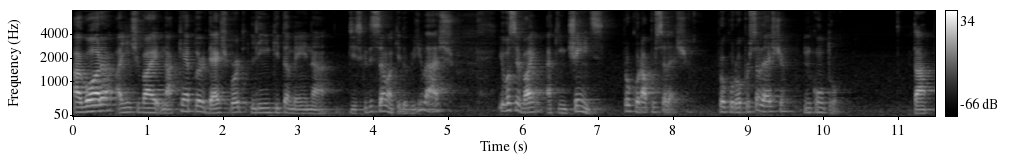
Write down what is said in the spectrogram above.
Agora, a gente vai na Kepler Dashboard, link também na descrição aqui do vídeo embaixo. E você vai aqui em Chains procurar por Celestia. Procurou por Celestia, encontrou. Tá?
